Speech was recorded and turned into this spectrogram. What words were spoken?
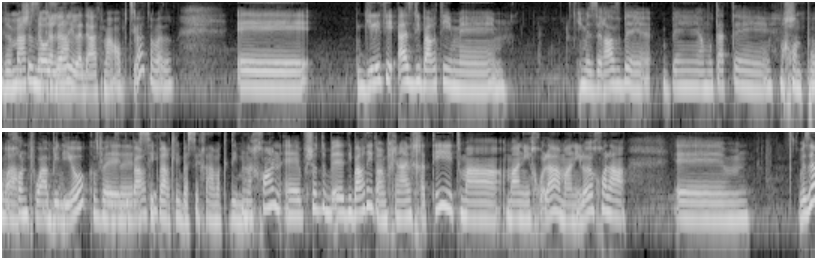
ומה את מגלה? שזה עוזר לי לדעת מה האופציות, אבל... אה, גיליתי, אז דיברתי עם... אה, עם איזה רב בעמותת... אה, מכון פועה. מכון פועה בדיוק, ודיברתי... סיפרת לי בשיחה המקדימה. נכון, פשוט דיברתי איתו מבחינה הלכתית, מה, מה אני יכולה, מה אני לא יכולה, וזהו,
